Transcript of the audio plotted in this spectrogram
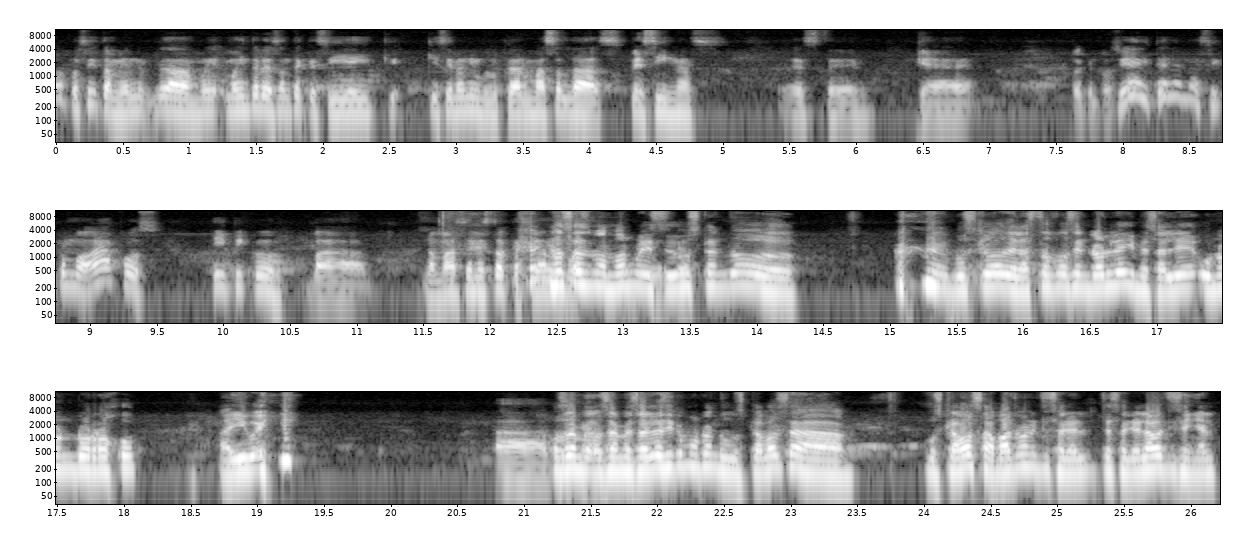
No, pues sí, también ah, muy, muy interesante que sí ahí qui- quisieron involucrar más a las vecinas. Este. Que. Porque pues sí, ahí tienen así como, ah, pues, típico. Va. Nomás en esta ocasión. no pues, seas mamón, güey. Estoy buscando. Busco de Last of Us en roble y me sale un hondo rojo ahí, güey. Ah, O sea, me, o sea, me sale así como cuando buscabas a. Buscabas a Batman y te salía, te salía la batiseñal.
